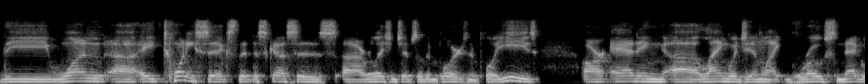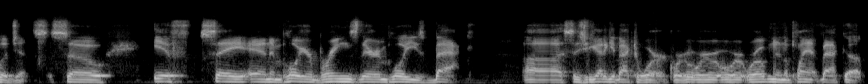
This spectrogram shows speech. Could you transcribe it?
the one uh, 826 that discusses uh, relationships with employers and employees are adding uh, language in like gross negligence. So if, say, an employer brings their employees back, uh, says you got to get back to work, we're, we're, we're opening the plant back up,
